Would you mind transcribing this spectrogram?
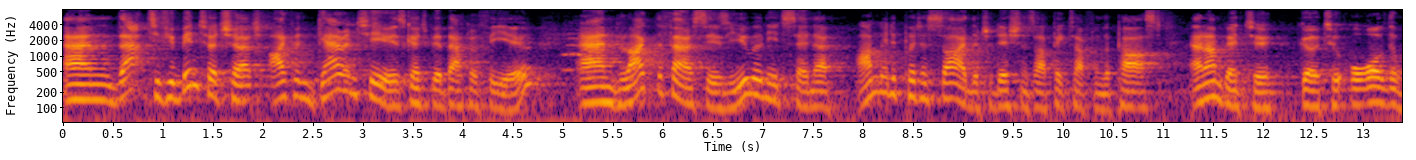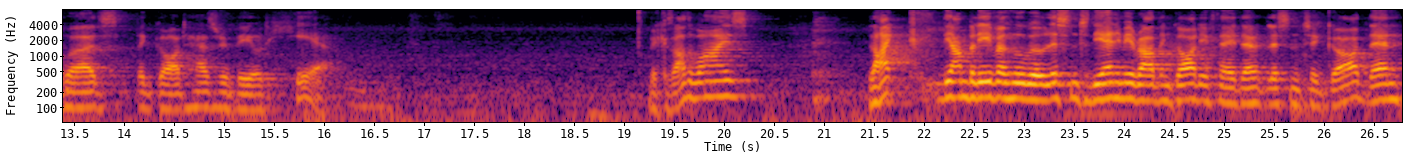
And that, if you've been to a church, I can guarantee you is going to be a battle for you. And like the Pharisees, you will need to say, no, I'm going to put aside the traditions I picked up from the past, and I'm going to go to all the words that God has revealed here. Because otherwise, like the unbeliever who will listen to the enemy rather than God if they don't listen to God, then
